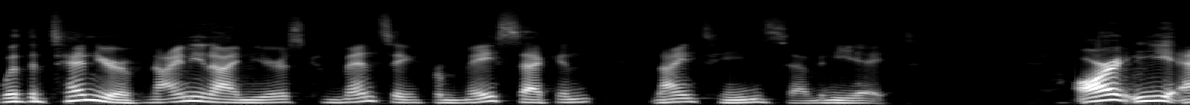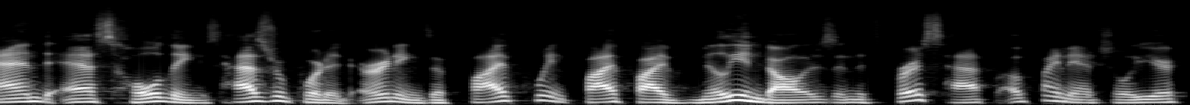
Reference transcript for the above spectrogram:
with a tenure of 99 years commencing from May 2nd, 1978. RE&S Holdings has reported earnings of $5.55 million in its first half of financial year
